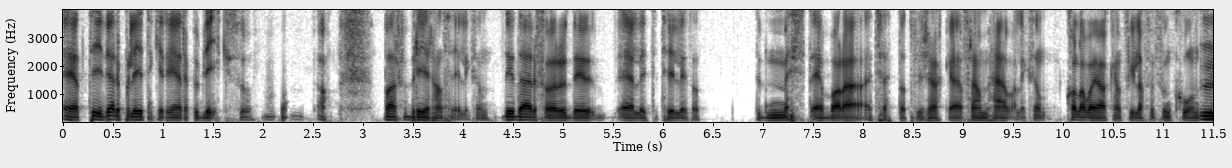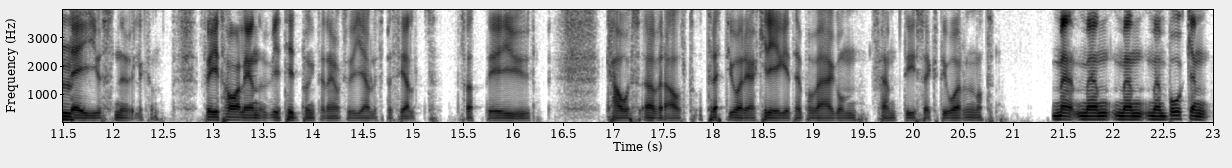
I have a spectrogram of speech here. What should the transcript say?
är tidigare politiker i en republik. Så ja, varför bryr han sig? Liksom? Det är därför det är lite tydligt att det mest är bara ett sätt att försöka framhäva, liksom, kolla vad jag kan fylla för funktion för mm. dig just nu. Liksom. För Italien vid tidpunkten är också jävligt speciellt, för att det är ju kaos överallt och 30-åriga kriget är på väg om 50-60 år eller något. Men, men, men, men boken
